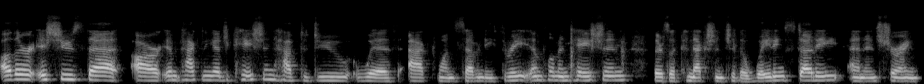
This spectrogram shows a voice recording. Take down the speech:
Other issues that are impacting education have to do with Act 173 implementation. There's a connection to the weighting study and ensuring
